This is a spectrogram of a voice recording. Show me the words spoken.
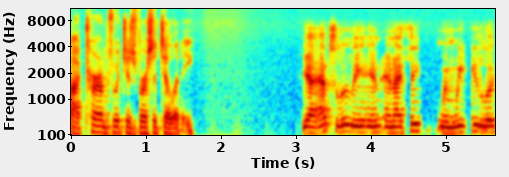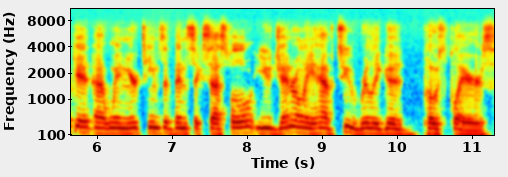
uh, terms, which is versatility. Yeah, absolutely. And and I think when we look at uh, when your teams have been successful, you generally have two really good post players.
